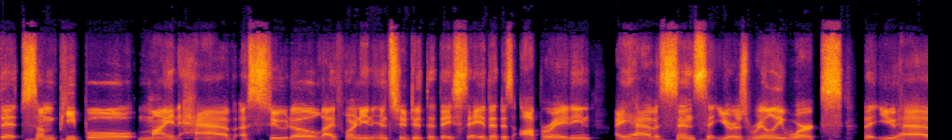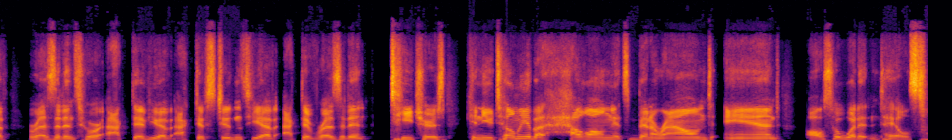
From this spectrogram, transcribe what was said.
that some people might have a pseudo life learning institute that they say that is operating. I have a sense that yours really works, that you have residents who are active, you have active students, you have active resident teachers. Can you tell me about how long it's been around and also what it entails?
